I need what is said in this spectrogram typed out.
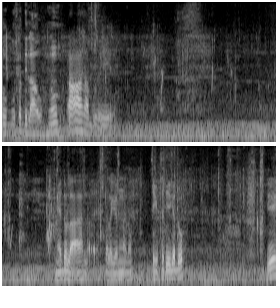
Tubo sa dilaw, no? Ah, ko eh. Ngayon ito la, la, talagang ano, sikip sa tigad oh. Yeh,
